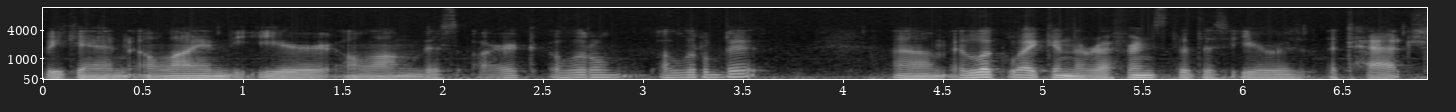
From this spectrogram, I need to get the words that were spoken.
we can align the ear along this arc a little a little bit. Um, it looked like in the reference that this ear was attached.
